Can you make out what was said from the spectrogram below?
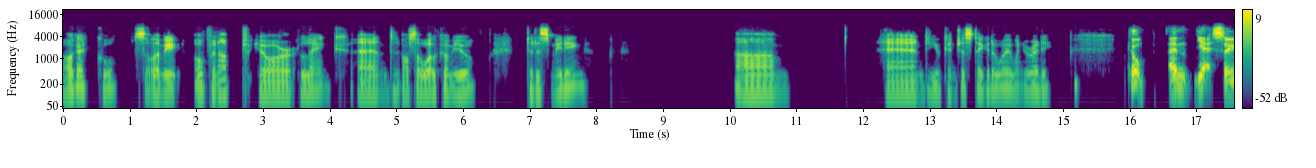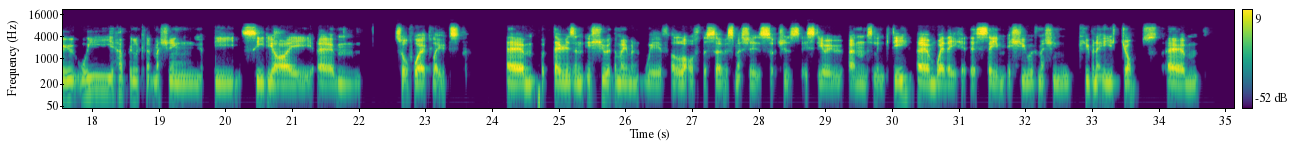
Okay, cool. So let me open up your link and also welcome you to this meeting. Um, and you can just take it away when you're ready. Cool. Um, yeah, so we have been looking at meshing the CDI um, sort of workloads. Um, but there is an issue at the moment with a lot of the service meshes, such as Istio and Linkerd, um, where they hit this same issue with meshing Kubernetes jobs, um,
